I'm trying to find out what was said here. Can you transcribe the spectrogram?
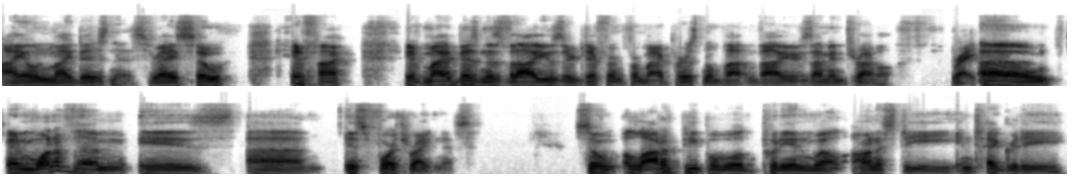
I own my business, right? So if I if my business values are different from my personal values, I'm in trouble. Right Um, and one of them is uh, is forthrightness. So a lot of people will put in well honesty, integrity,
